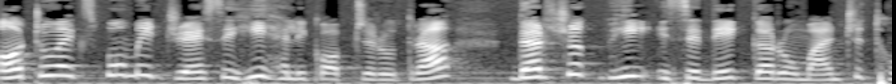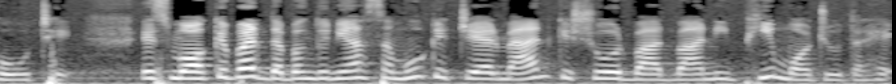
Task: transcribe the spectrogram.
ऑटो एक्सपो में जैसे ही हेलीकॉप्टर उतरा, दर्शक भी इसे देखकर रोमांचित हो उठे। इस मौके पर दबंग दुनिया समूह के चेयरमैन किशोर बादवानी भी मौजूद रहे।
